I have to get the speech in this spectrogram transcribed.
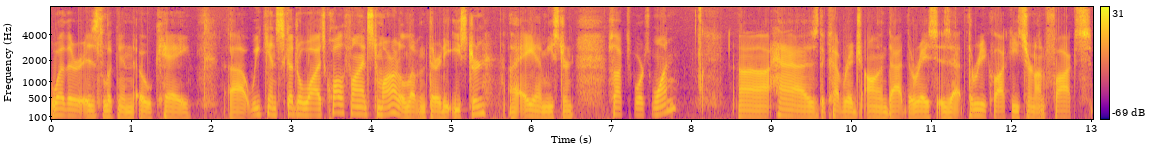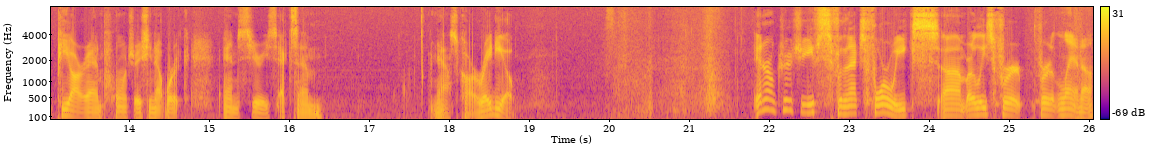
Weather is looking okay. Uh, weekend schedule wise, qualifying's tomorrow at 11:30 Eastern, uh, a.m. Eastern. Fox Sports One uh, has the coverage on that. The race is at 3 o'clock Eastern on Fox, PRN, Performance Racing Network, and Sirius XM NASCAR Radio. Interim crew chiefs for the next four weeks, um, or at least for, for Atlanta,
